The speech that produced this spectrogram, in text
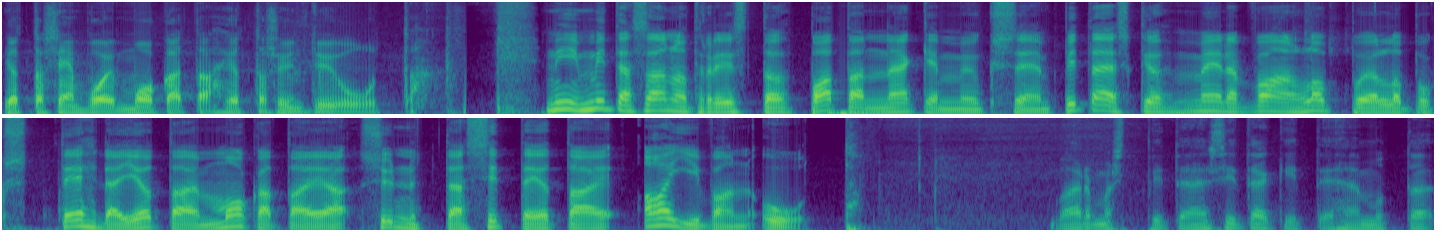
jotta sen voi mokata, jotta syntyy uutta. Niin, mitä sanot Risto Patan näkemykseen? Pitäisikö meidän vaan loppujen lopuksi tehdä jotain, mokata ja synnyttää sitten jotain aivan uutta? Varmasti pitää sitäkin tehdä, mutta,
